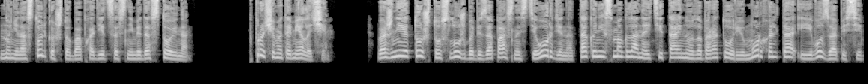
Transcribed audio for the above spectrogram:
но не настолько, чтобы обходиться с ними достойно. Впрочем, это мелочи. Важнее то, что служба безопасности ордена так и не смогла найти тайную лабораторию Морхальта и его записи.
